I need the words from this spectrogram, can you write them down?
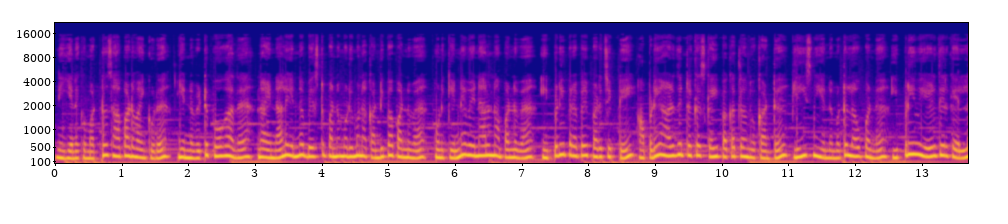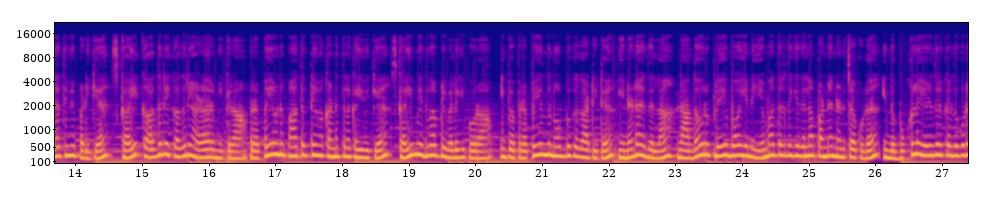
நீ எனக்கு மட்டும் சாப்பாடு வாங்கி கொடு. என்னை விட்டு போகாத. நான் என்னால என்ன பெஸ்ட் பண்ண முடியுமோ நான் கண்டிப்பா பண்ணுவேன். உனக்கு என்ன வேணாலும் நான் பண்ணுவேன். இப்படி பிறப்பை படிச்சுக்கிட்டே அப்படியே அழுதுட்டு இருக்க ஸ்கை பக்கத்துல வந்து உட்காந்துட்டு ப்ளீஸ் நீ என்ன மட்டும் லவ் பண்ணு. இப்படி இவன் எழுதியிருக்க எல்லாத்தையுமே படிக்க. ஸ்கை கதறி கதறி அழ ஆரம்பிக்கிறான். பிரபை அவனை பார்த்துக்கிட்டே அவன் கண்ணத்துல கை வைக்க. ஸ்கை மெதுவா அப்படி விலகி போறா. இப்ப பிரப்பை இந்த நோட் புக்கை காட்டிட்டு என்னடா இதெல்லாம்? நான் தான் ஒரு பிளே பாய் என்னை ஏமாத்துறதுக்கு இதெல்லாம் பண்ண நினைச்சா கூட இந்த புக்ல எழுதிருக்கிறது கூட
